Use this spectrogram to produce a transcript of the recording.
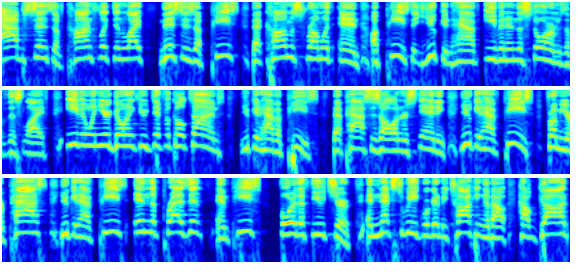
absence of conflict in life. This is a peace that comes from within, a peace that you can have even in the storms of this life. Even when you're going through difficult times, you can have a peace that passes all understanding. You can have peace from your past, you can have peace in the present, and peace for the future. And next week, we're going to be talking about how God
